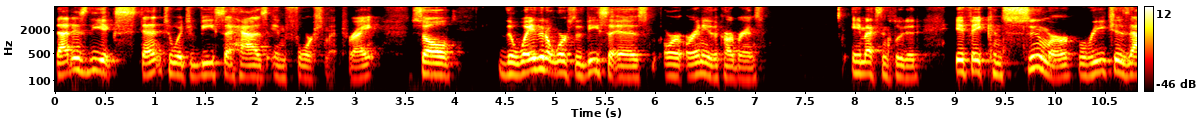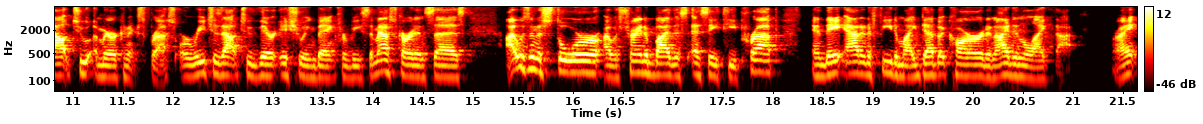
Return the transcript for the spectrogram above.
That is the extent to which Visa has enforcement. Right. So the way that it works with Visa is, or, or any of the card brands, Amex included, if a consumer reaches out to American Express or reaches out to their issuing bank for Visa MasterCard and says, I was in a store, I was trying to buy this SAT prep, and they added a fee to my debit card, and I didn't like that, right?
